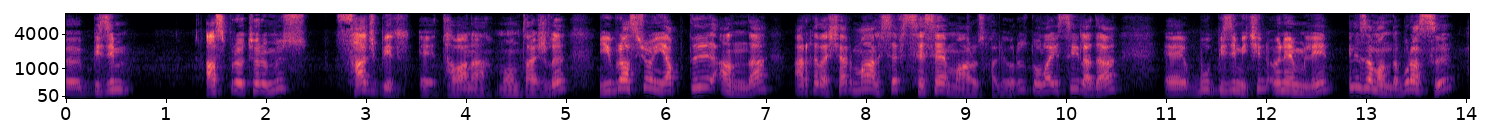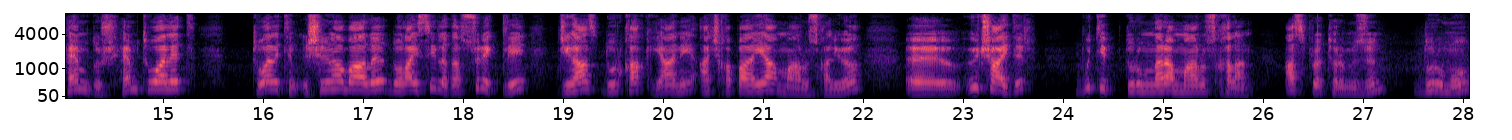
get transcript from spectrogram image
E, bizim aspiratörümüz sac bir e, tavana montajlı. Vibrasyon yaptığı anda arkadaşlar maalesef sese maruz kalıyoruz. Dolayısıyla da e, bu bizim için önemli. Aynı zamanda burası hem duş hem tuvalet. Tuvaletin ışığına bağlı. Dolayısıyla da sürekli cihaz durkak yani aç kapağıya maruz kalıyor. 3 aydır bu tip durumlara maruz kalan aspiratörümüzün durumu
